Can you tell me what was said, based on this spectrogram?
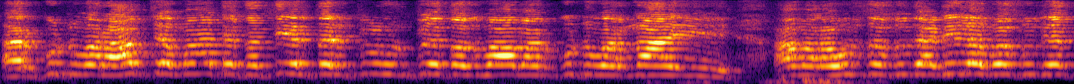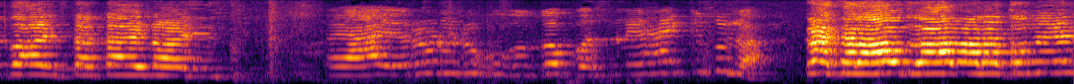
अरे कुठवर आमच्या मात्याचं तेल तरी पिळून पेतो बाबा कुठवर नाही. आम्हाला उंच सुद्धा ढिला बसू देत नाहीत का काय नाही ए, आई रडू नको गप्प मी आहे की तुला काय त्याला आहोत का आम्हाला तुम्ही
